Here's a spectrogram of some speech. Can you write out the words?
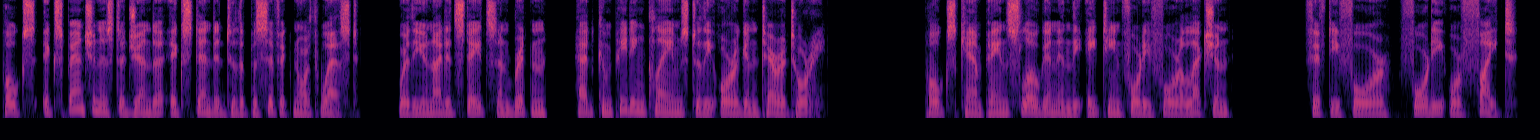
Polk's expansionist agenda extended to the Pacific Northwest, where the United States and Britain had competing claims to the Oregon Territory. Polk's campaign slogan in the 1844 election, 54, 40 or fight,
